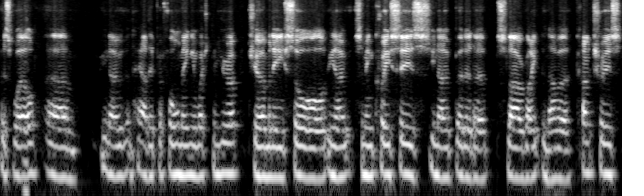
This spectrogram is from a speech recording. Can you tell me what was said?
as well. Um, you know, and how they're performing in Western Europe. Germany saw, you know, some increases, you know, but at a slower rate than other countries.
